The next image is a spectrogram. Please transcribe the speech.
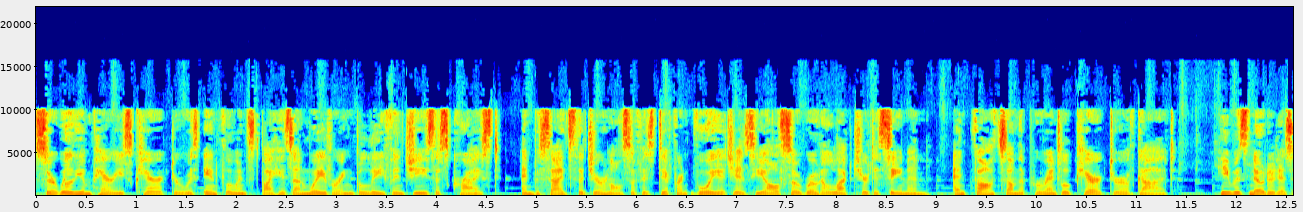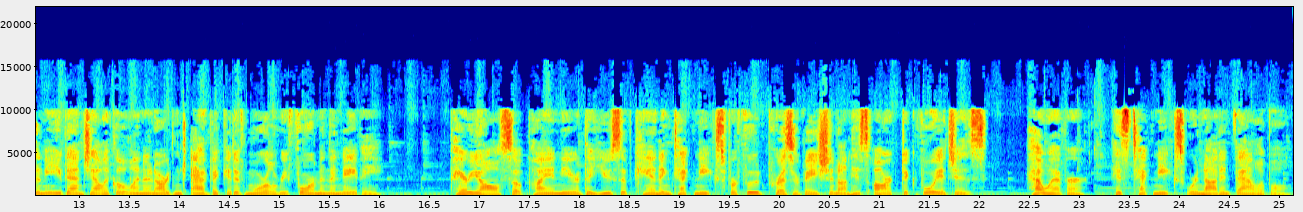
Sir William Parry's character was influenced by his unwavering belief in Jesus Christ, and besides the journals of his different voyages he also wrote a lecture to seamen, and thoughts on the parental character of God. He was noted as an evangelical and an ardent advocate of moral reform in the Navy. Parry also pioneered the use of canning techniques for food preservation on his Arctic voyages. However, his techniques were not infallible.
